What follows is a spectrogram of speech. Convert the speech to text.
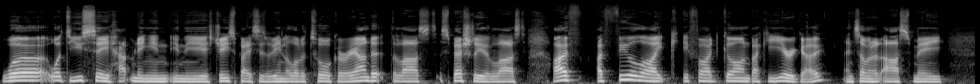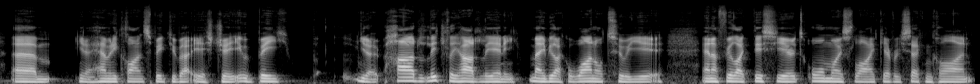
were what do you see happening in, in the ESG space? There's been a lot of talk around it. The last, especially the last. I've I feel like if I'd gone back a year ago and someone had asked me, um, you know, how many clients speak to you about ESG, it would be you know, hard, literally hardly any, maybe like a one or two a year. And I feel like this year it's almost like every second client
